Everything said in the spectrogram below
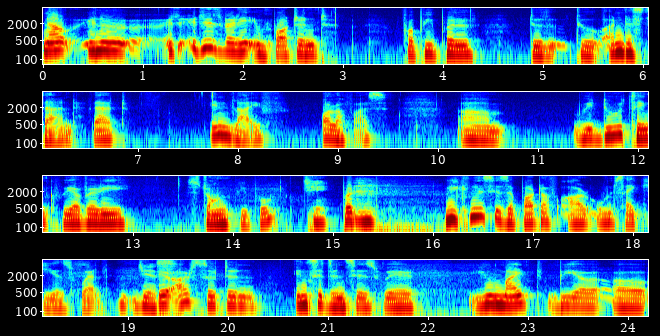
Now, you know, it, it is very important for people to to understand that in life, all of us, um, we do think we are very strong people, but weakness is a part of our own psyche as well. Yes. There are certain incidences where you might be a, a,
